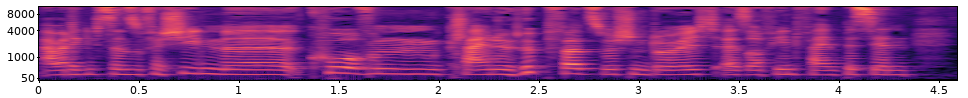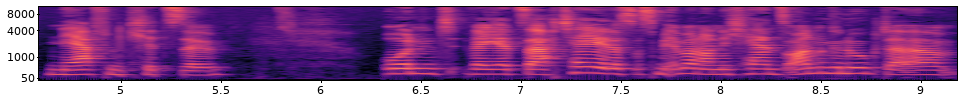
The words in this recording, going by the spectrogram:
Aber da gibt es dann so verschiedene Kurven, kleine Hüpfer zwischendurch. Also auf jeden Fall ein bisschen Nervenkitzel. Und wer jetzt sagt, hey, das ist mir immer noch nicht hands-on genug, da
